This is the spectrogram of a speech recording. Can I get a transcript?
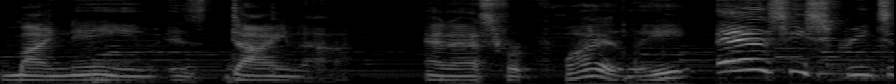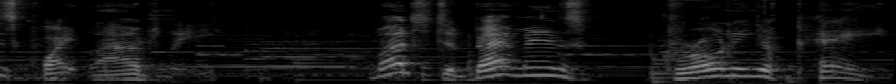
My name is Dinah. And as for quietly, as he screeches quite loudly, much to Batman's groaning of pain,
